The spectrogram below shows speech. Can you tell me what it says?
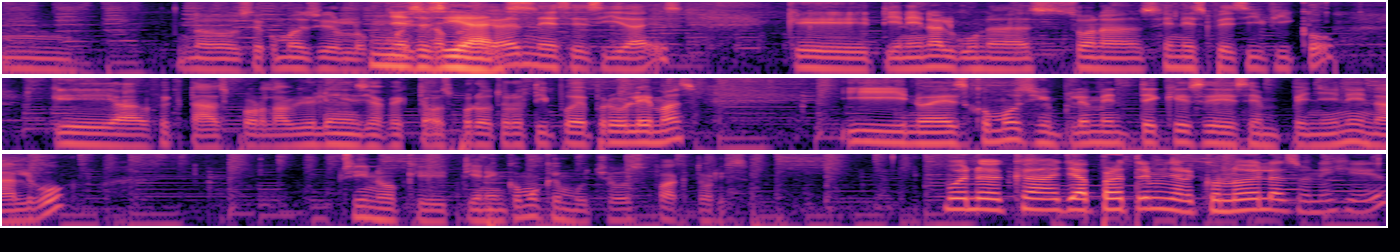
mm, no sé cómo decirlo, necesidades. necesidades que tienen algunas zonas en específico que afectadas por la violencia, afectados por otro tipo de problemas y no es como simplemente que se desempeñen en algo, sino que tienen como que muchos factores. Bueno, acá ya para terminar con lo de las ONGs,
